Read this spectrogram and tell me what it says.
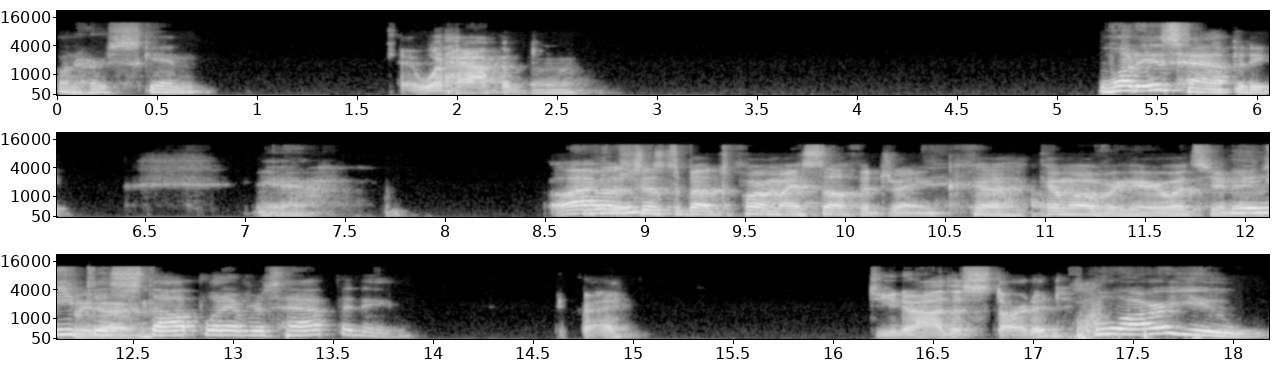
on her skin. Okay, what happened? Uh, What is happening? yeah. Well, I You was need- just about to pour myself a drink. Uh, come over here. What's your name, You need to stop whatever's happening. Okay. Do you know how this started? Who are you?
